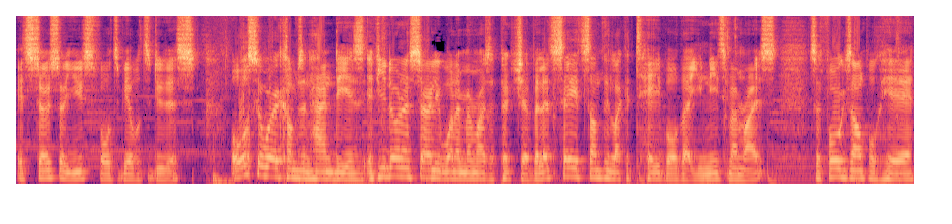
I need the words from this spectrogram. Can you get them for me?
it's so, so useful to be able to do this. Also where it comes in handy is if you don't necessarily want to memorize a picture, but let's say it's something like a table that you need to memorize. So for example here,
